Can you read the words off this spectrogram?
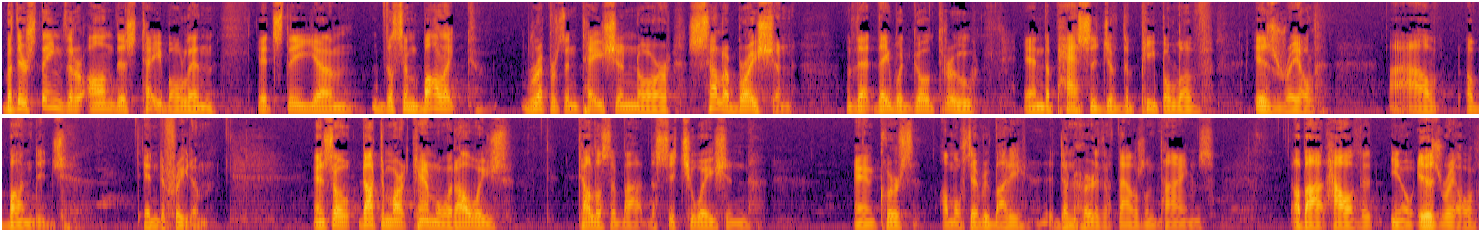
But there's things that are on this table, and it's the, um, the symbolic representation or celebration that they would go through and the passage of the people of Israel out of bondage into freedom. And so Dr. Mark Cameron would always tell us about the situation. And of course, almost everybody done heard it a thousand times about how the you know Israel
